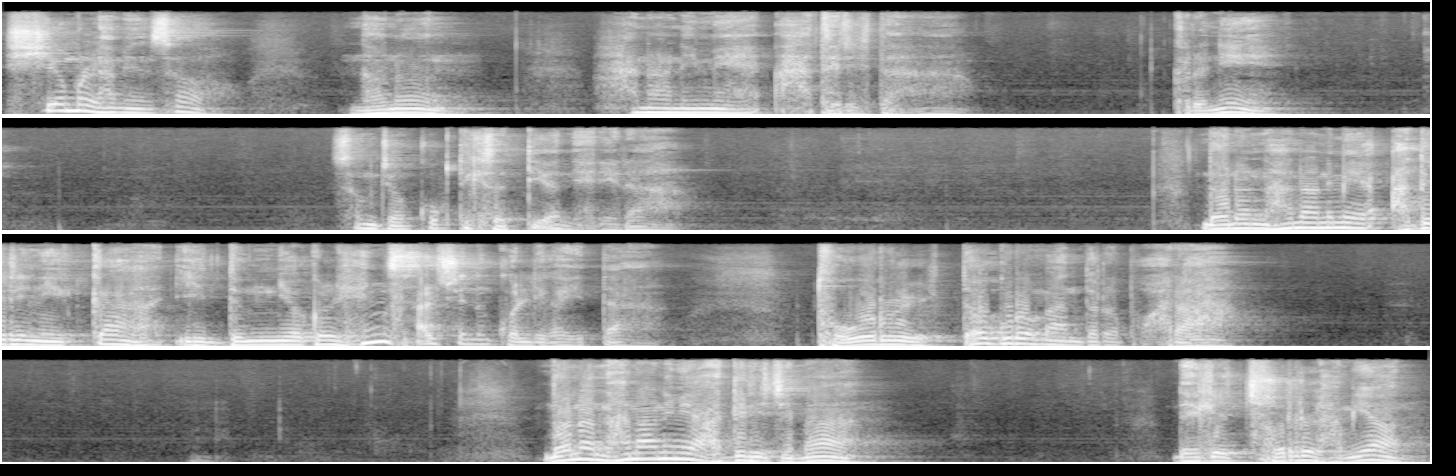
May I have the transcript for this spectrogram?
시험을 하면서 너는 하나님의 아들이다. 그러니 성전 꼭대기에서 뛰어내리라. 너는 하나님의 아들이니까 이 능력을 행사할 수 있는 권리가 있다. 돌을 떡으로 만들어 보아라. 너는 하나님의 아들이지만 내게 절을 하면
